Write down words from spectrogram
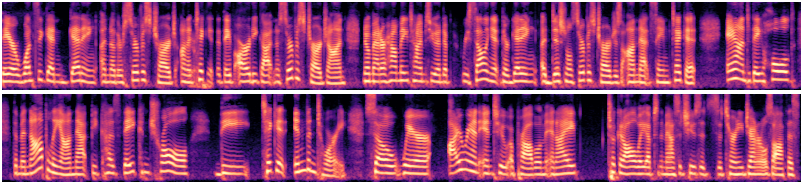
they are once again getting another service charge on a Yeah. ticket that they've already gotten a service charge on. No matter how many times you end up reselling it, they're getting additional service charges on that same ticket. And they hold the monopoly on that because they control the ticket inventory. So, where I ran into a problem and I took it all the way up to the Massachusetts Attorney General's office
